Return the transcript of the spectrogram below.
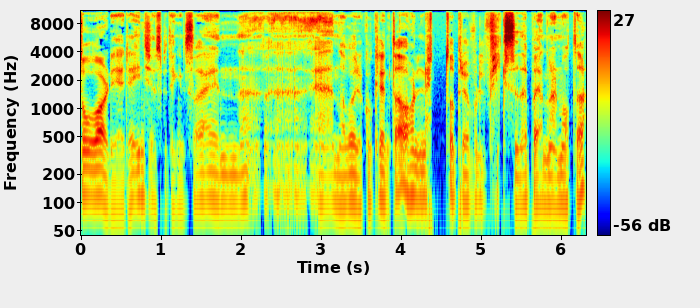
dårligere innkjøpsbetingelser enn eh, en av våre konkurrenter, og har nødt til å prøve å fikse det på en eller annen måte.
